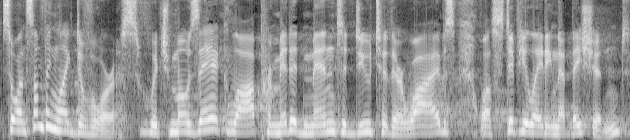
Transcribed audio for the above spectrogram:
So, on something like divorce, which Mosaic law permitted men to do to their wives while stipulating that they shouldn't,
